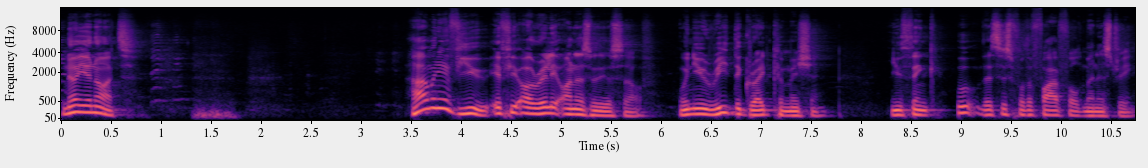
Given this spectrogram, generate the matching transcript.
no, you're not. How many of you, if you are really honest with yourself, when you read the Great Commission, you think, ooh, this is for the fivefold ministry?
